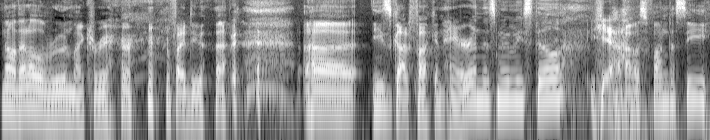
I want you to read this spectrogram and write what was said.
no, that'll ruin my career if I do that. Uh, he's got fucking hair in this movie still. Yeah. that was fun to see.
